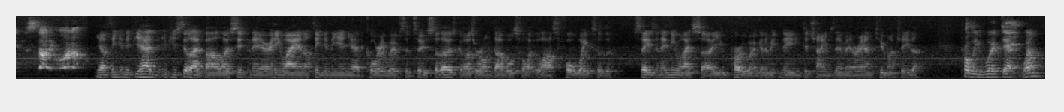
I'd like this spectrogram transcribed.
in the starting lineup. Yeah, I think, and if you had, if you still had Barlow sitting there anyway, and I think in the end you had Corey Webster too, so those guys were on doubles for like the last four weeks of the season anyway, so you probably weren't going to be needing to change them around too much either. Probably worked out well.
